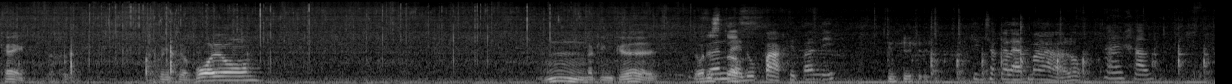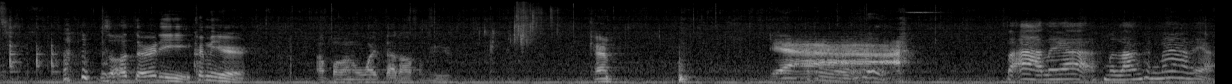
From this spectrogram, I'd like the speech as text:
Okay, bring it to a boil. Mmm, looking good. What เต้ is นไหนดู the ปากทิตตันดิกินช็อกโกแลตมาเหรอลูก ใช่ครับ It's all dirty. Come here. I'm gonna wipe that off of you. Okay. Yeah. สะอาดเลยอ่ะ เหมือนล้างทั้งหน้าเลยอ่ะ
